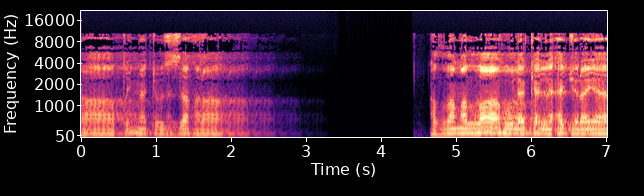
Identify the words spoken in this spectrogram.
فاطمة الزهراء. عظم الله لك الأجر يا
